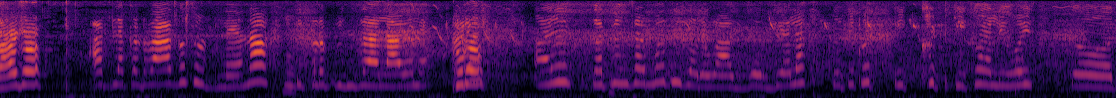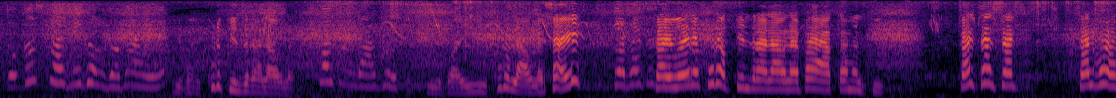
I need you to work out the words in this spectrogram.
काय ग? आपल्याकडे वाघ सुटले ना तिकडे पिंजरा लावले. कुठं? आई त्या पिंजऱ्यामध्ये जर वाघ जर गेला तर तिकड एक खटकी खाली होईल. तर तो कस काय निघल ग बाहेर. ये बाई कुठं पिंजरा लावला होती. बाई कुठं लावलाय? साई साई वैरे कुठं पिंजरा लावलाय? पाय आका म्हणती. चल चल चल. चल बळ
